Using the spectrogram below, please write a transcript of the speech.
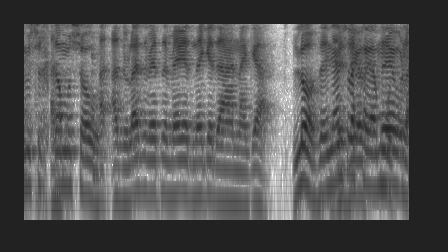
במשך כמה שעות. אז אולי זה בעצם מרד נגד ההנהגה. לא, זה עניין של הקיימות. אולי-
